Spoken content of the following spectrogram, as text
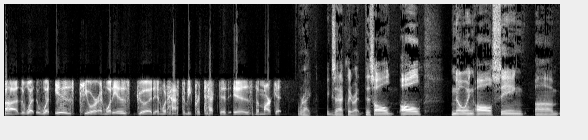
Uh, the, what what is pure and what is good and what has to be protected is the market. Right. Exactly right. This all all knowing, all seeing, um,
